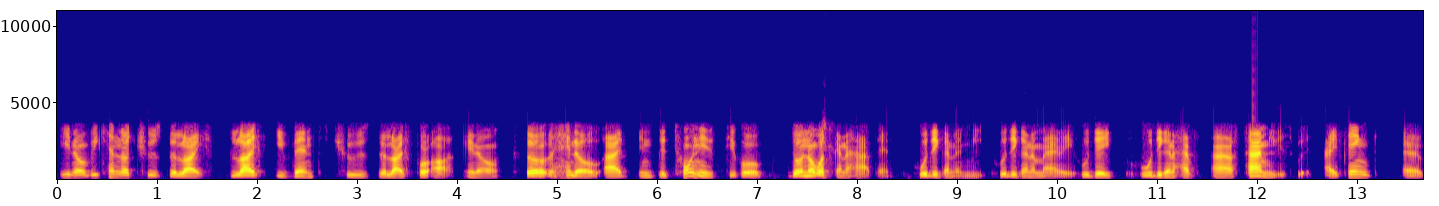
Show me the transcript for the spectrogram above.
you know, we cannot choose the life. Life events choose the life for us, you know. So, you know, at, in the 20s, people don't know what's going to happen who they're going to meet, who they're going to marry, who they who they're going to have uh, families with. I think a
